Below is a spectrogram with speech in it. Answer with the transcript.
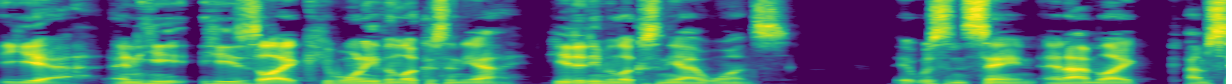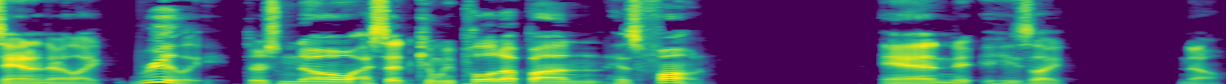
Yeah, and he he's like he won't even look us in the eye. He didn't even look us in the eye once. It was insane. And I'm like I'm standing there like, "Really? There's no I said, "Can we pull it up on his phone?" And he's like, "No."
